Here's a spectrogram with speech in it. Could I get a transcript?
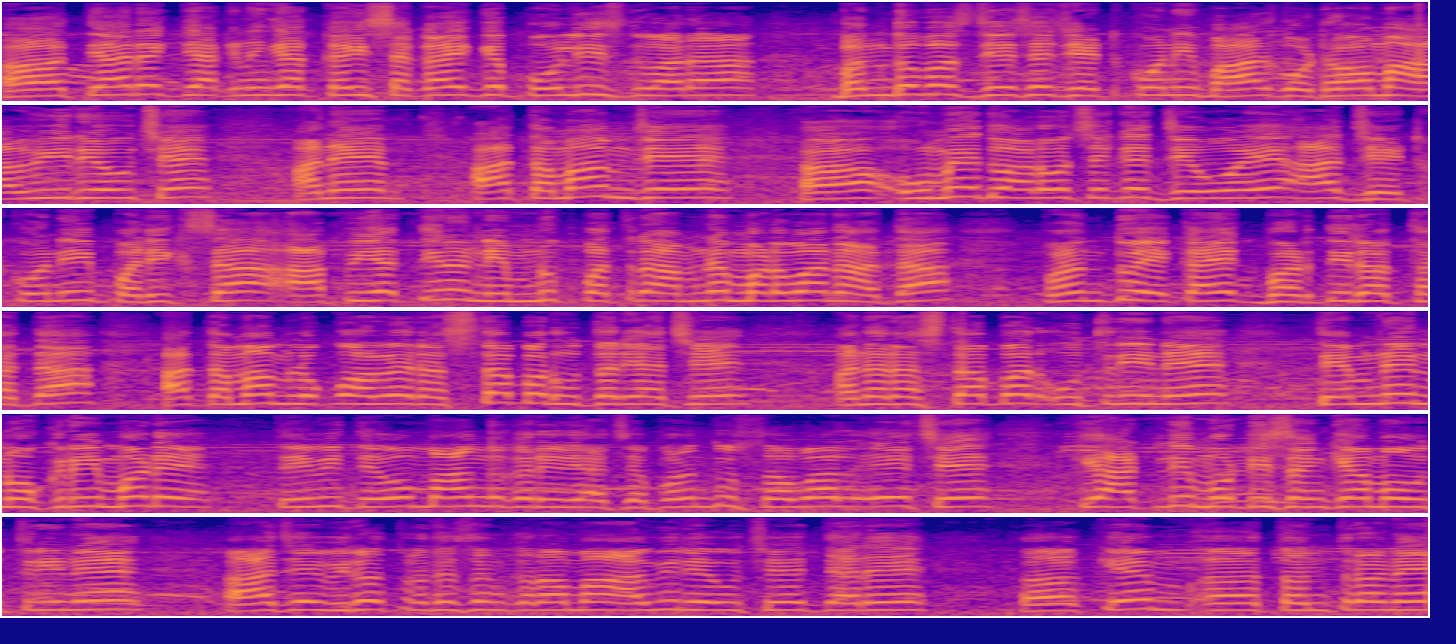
અ, ત્યારે ક્યાંક ને ક્યાંક કહી શકાય કે પોલીસ દ્વારા બંદોબસ્ત જે છે જેટકોની બહાર ગોઠવવામાં આવી રહ્યું છે અને આ તમામ જે ઉમેદવારો છે કે જેઓએ આ જેટકોની પરીક્ષા આપી હતી અને નિમણૂક પત્ર અમને મળવાના હતા, પરંતુ એકાએક ભરતી રદ થતાં આ તમામ લોકો હવે રસ્તા પર ઉતર્યા છે અને રસ્તા પર ઉતરીને તેમને નોકરી મળે તેવી તેઓ માંગ કરી રહ્યા છે. પરંતુ સવાલ એ છે કે આટલી મોટી સંખ્યામાં ઉતરીને આ જે વિરોધ પ્રદર્શન કરવામાં આવી રહ્યું છે ત્યારે કેમ તંત્રને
